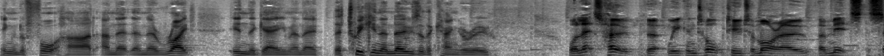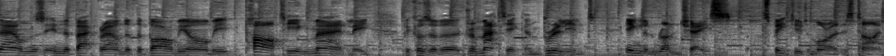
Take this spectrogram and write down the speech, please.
England have fought hard and that and they're right in the game and they're, they're tweaking the nose of the kangaroo. Well, let's hope that we can talk to you tomorrow amidst the sounds in the background of the Barmy Army partying madly because of a dramatic and brilliant England run chase. I'll speak to you tomorrow at this time.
